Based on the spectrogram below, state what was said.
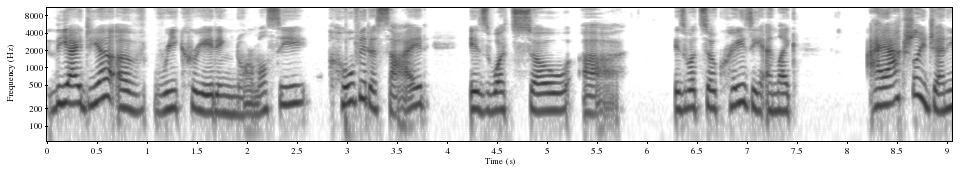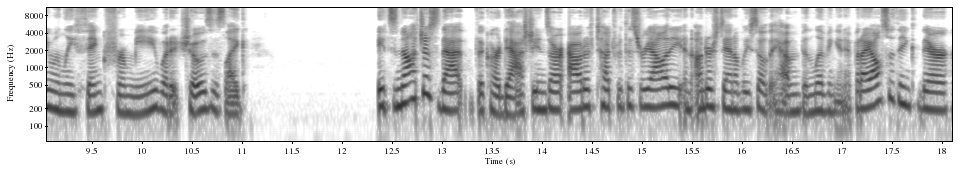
the idea of recreating normalcy, COVID aside, is what's so, uh, is what's so crazy. And like, I actually genuinely think for me, what it shows is like, it's not just that the Kardashians are out of touch with this reality, and understandably so, they haven't been living in it. But I also think they're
